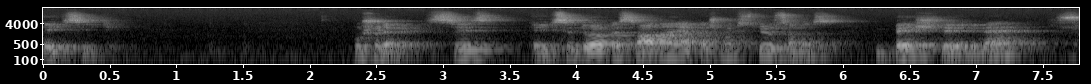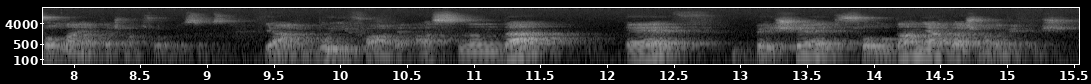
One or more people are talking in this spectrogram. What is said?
eksi 2. Bu şu demek, siz eksi 4'e sağdan yaklaşmak istiyorsanız 5 değerine soldan yaklaşmak zorundasınız. Yani bu ifade aslında f 5'e soldan yaklaşma demekmiş.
